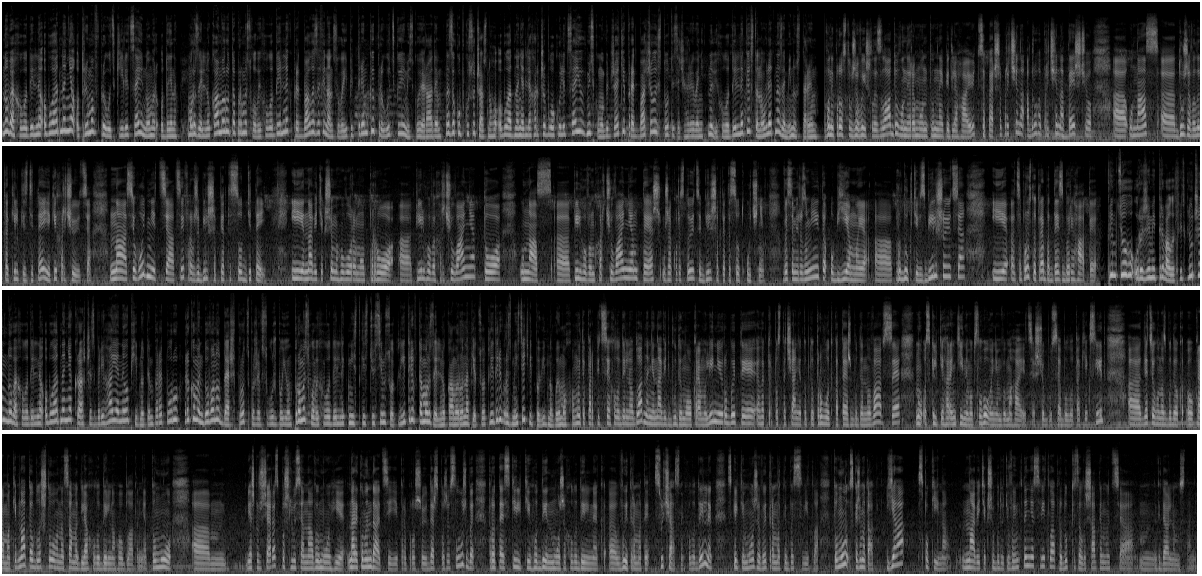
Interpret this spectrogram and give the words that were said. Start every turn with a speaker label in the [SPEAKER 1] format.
[SPEAKER 1] Нове холодильне обладнання отримав Прилуцький ліцей номер 1 Морозильну камеру та промисловий холодильник придбали за фінансової підтримки Прилуцької міської ради. На закупку сучасного обладнання для харчоблоку ліцею в міському бюджеті передбачили 100 тисяч гривень. Нові холодильники встановлять на заміну старим.
[SPEAKER 2] Вони просто вже вийшли з ладу, вони ремонту не підлягають. Це перша причина. А друга причина те, що е, у нас е, дуже велика кількість дітей, які харчуються. На сьогодні ця цифра вже більше 500 дітей. І навіть якщо ми говоримо про пільгове харчування, то у нас е, пільговим харчуванням теж уже користуються більше 500 учнів. Ви самі розумієте, об'єми продуктів збільшуються, і е, це просто треба десь зберігати.
[SPEAKER 1] Крім цього, у режимі тривалих відключень нове холодильне обладнання краще зберігає необхідну температуру, рекомендовану Держпродспоживслужбою. Промисловий холодильник місткістю 700 літрів та морозильну камеру на 500 літрів розмістять відповідно вимог.
[SPEAKER 2] Ми тепер під це холодильне обладнання навіть будемо окрему лінію робити електропостачання, тобто проводка теж буде нова, все ну оскільки гарантійним обслуговуванням вимагається, щоб усе було так, як слід. Для цього у нас буде окрема кімната облаштована саме для холодильного обладнання. Тому ем, я ж кажу ще раз, пошлюся на вимоги, на рекомендації, перепрошую, Держспоживслужби про те, скільки годин може холодильник е, витримати, сучасний холодильник, скільки може витримати без світла. Тому, скажімо так, я спокійна, навіть якщо будуть вимкнення світла, продукти залишатимуться в ідеальному стані.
